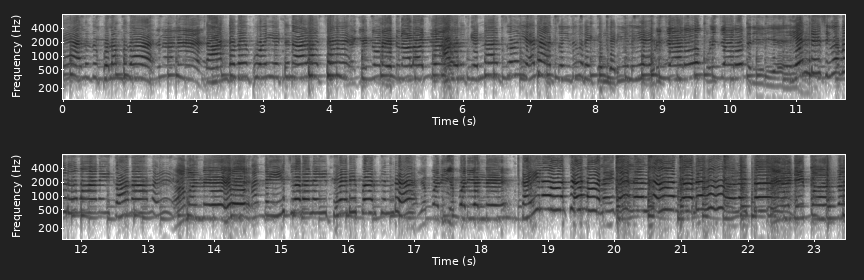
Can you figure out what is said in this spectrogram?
ஏன் அழுது புலம்புதா? ஆண்டவன் போய் எட்டு நாளாச்சு. எட்டு நாளாச்சு. அவருக்கு என்னாச்சோ ஏதாச்சோ இதுவரைக்கும் தெரியலையே. குளிச்சாரோ குளிச்சாரோ தெரியலையே. என்று சிவபெருமானை காணாமல் அந்த ஈஸ்வரனை தேடி பார்க்கின்ற எப்படி எப்படி அண்ணே? கைலாச மலைகள் எல்லாம் தேடி பார்த்தா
